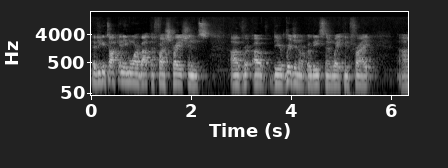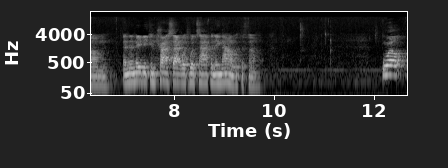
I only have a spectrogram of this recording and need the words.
if you can talk any more about the frustrations of, of the original release in wake in fright um, and then maybe contrast that with what's happening now with the film. Well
